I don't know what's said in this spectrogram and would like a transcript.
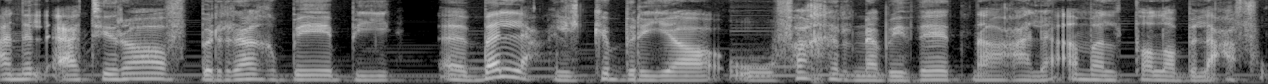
عن الاعتراف بالرغبة ببلع الكبرياء وفخرنا بذاتنا على أمل طلب العفو.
